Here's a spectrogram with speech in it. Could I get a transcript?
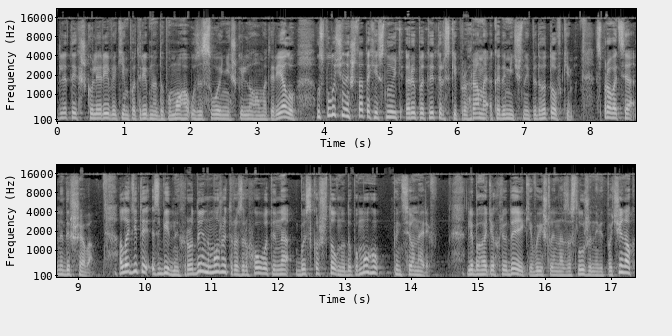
для тих школярів, яким потрібна допомога у засвоєнні шкільного матеріалу, у Сполучених Штатах існують репетиторські програми академічної підготовки. Справа ця не дешева. Але діти з бідних родин можуть розраховувати на безкоштовну допомогу пенсіонерів. Для багатьох людей, які вийшли на заслужений відпочинок,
